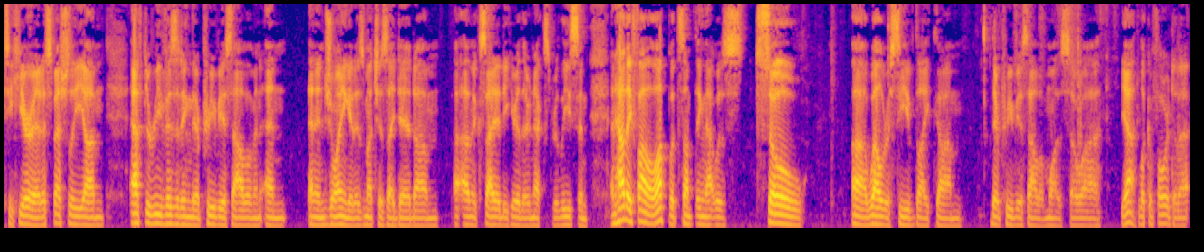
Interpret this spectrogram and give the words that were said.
to hear it, especially um after revisiting their previous album and and and enjoying it as much as I did. Um I'm excited to hear their next release and and how they follow up with something that was so uh, well received like um, their previous album was. So uh, yeah, looking forward to that.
